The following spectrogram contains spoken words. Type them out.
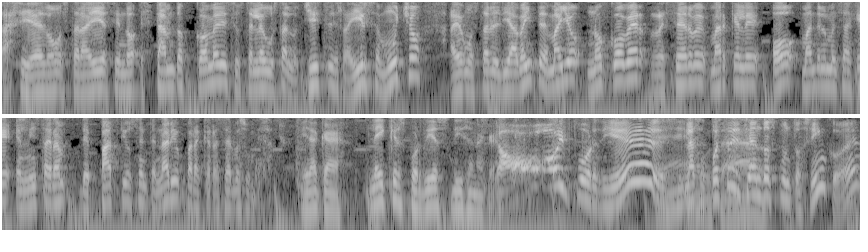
Así es, vamos a estar ahí haciendo stand-up comedy. Si a usted le gustan los chistes, reírse mucho, ahí vamos a estar el día 20 de mayo. No cover, reserve, márquele o mándele un mensaje en el Instagram de Patio Centenario para que reserve su mesa. Mira acá, Lakers por 10 dicen acá. ¡Ay, por 10! Las apuestas decían 2.5, ¿eh?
